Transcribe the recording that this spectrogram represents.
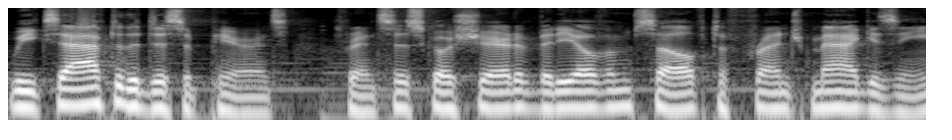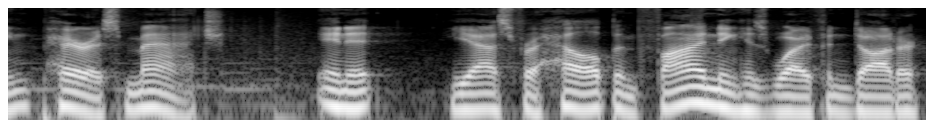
Weeks after the disappearance, Francisco shared a video of himself to French magazine Paris Match. In it, he asked for help in finding his wife and daughter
